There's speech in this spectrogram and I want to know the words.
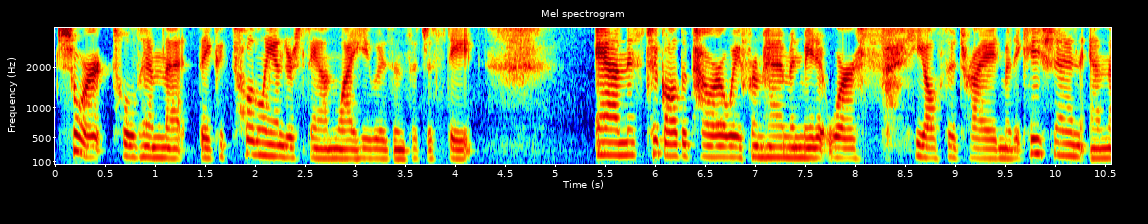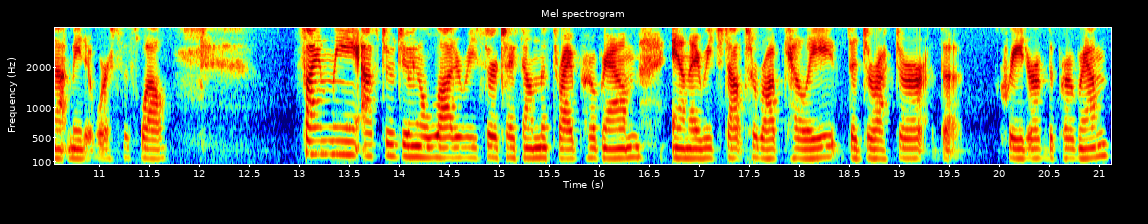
short, told him that they could totally understand why he was in such a state. And this took all the power away from him and made it worse. He also tried medication, and that made it worse as well. Finally, after doing a lot of research, I found the Thrive program and I reached out to Rob Kelly, the director, the creator of the program,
